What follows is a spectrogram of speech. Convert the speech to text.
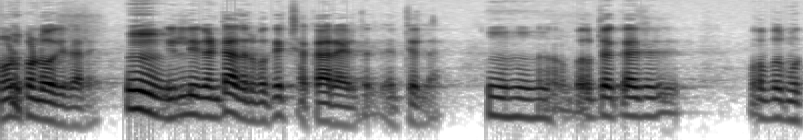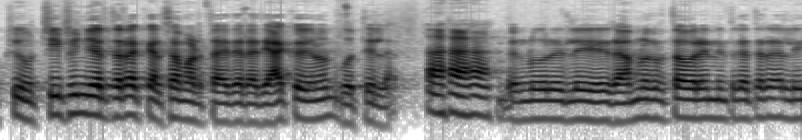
ನೋಡ್ಕೊಂಡು ಹೋಗಿದ್ದಾರೆ. ಇಲ್ಲಿ ಗಂಟ ಅದ್ರ ಬಗ್ಗೆ ಚಕಾರ ಇಲ್ಲ ಎತ್ತಿಲ್ಲ. ಬಹುತೇಕ ಒಬ್ಬ ಮುಖ್ಯ ಚೀಫ್ ಇಂಜಿನಿಯರ್ ಥರ ಕೆಲಸ ಮಾಡ್ತಾ ಇದ್ದಾರೆ. ಅದು ಯಾಕೆ ಏನೋ ಅಂತ ಗೊತ್ತಿಲ್ಲ. ಬೆಂಗಳೂರಲ್ಲಿ ರಾಮನಗರ ಅವರೇ ನಿಂತ್ಕೋತಾರೆ ಅಲ್ಲಿ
